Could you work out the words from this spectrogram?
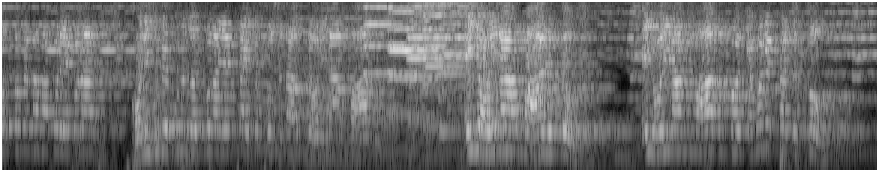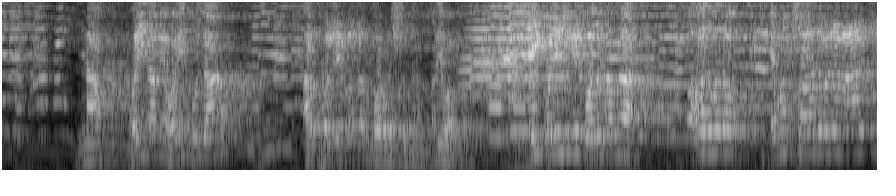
সত্যকে দাদা করে এখন আর কলিযুগে কোনো যজ্ঞ নাই, একটাই যজ্ঞ, সেটা হচ্ছে হরিনাম মহাযজ্ঞ। এই যে হরিনাম মহাযজ্ঞ, এই হরিনাম মহাযজ্ঞ এমন একটা যজ্ঞ? নাম হরিনামে হরি পূজা আর ফলের ভজন বড় সোজা। হরি এই কলিযুগের ভজন আমরা সহজ ভজন এমন সহজ ভজন আর কোন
